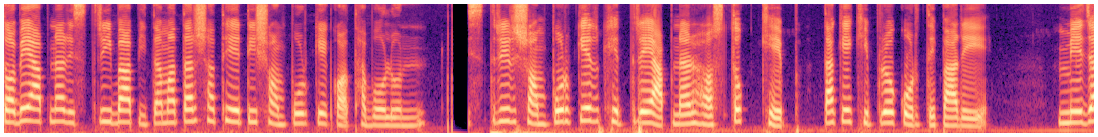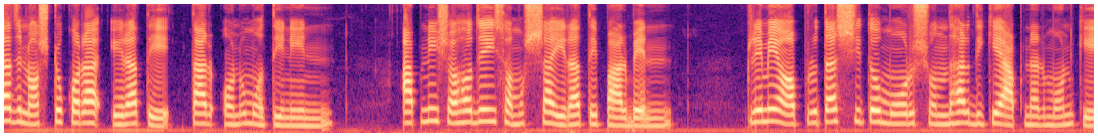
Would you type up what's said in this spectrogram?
তবে আপনার স্ত্রী বা পিতামাতার সাথে এটি সম্পর্কে কথা বলুন। স্ত্রীর সম্পর্কের ক্ষেত্রে আপনার হস্তক্ষেপ তাকে ক্ষিপ্র করতে পারে। মেজাজ নষ্ট করা এড়াতে তার অনুমতি নিন। আপনি সহজেই সমস্যা এড়াতে পারবেন। প্রেমে অপ্রত্যাশিত মোর সন্ধ্যার দিকে আপনার মনকে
